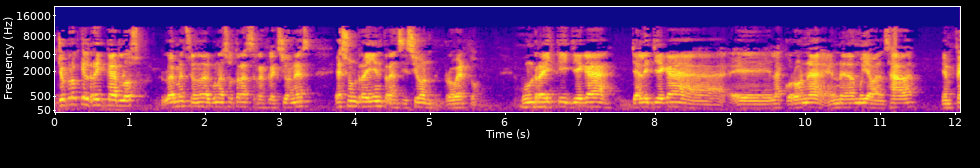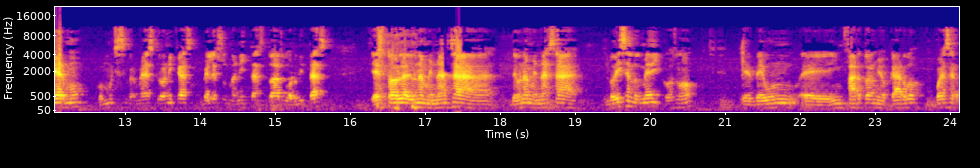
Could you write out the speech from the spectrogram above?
Yo creo que el rey Carlos, lo he mencionado en algunas otras reflexiones, es un rey en transición, Roberto. Un rey que llega, ya le llega eh, la corona en una edad muy avanzada, enfermo, con muchas enfermedades crónicas, vele sus manitas todas gorditas. Esto habla de una amenaza, de una amenaza, lo dicen los médicos, ¿no? de un eh, infarto al miocardio, puede ser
